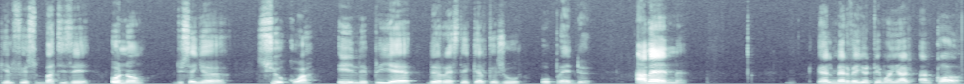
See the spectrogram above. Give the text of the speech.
qu'ils fussent baptisés au nom du Seigneur, sur quoi ils les prièrent de rester quelques jours auprès d'eux. Amen. Quel merveilleux témoignage encore.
